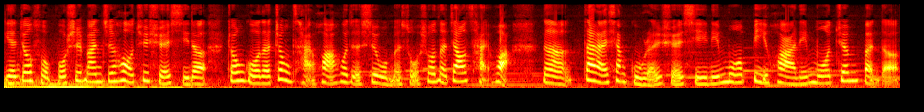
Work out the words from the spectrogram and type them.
研究所博士班之后去学习的中国的重彩画，或者是我们所说的胶彩画。那再来向古人学习临摹壁画、临摹绢本的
